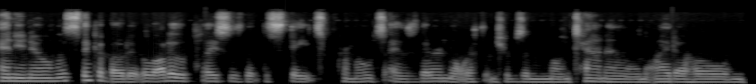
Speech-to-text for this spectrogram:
And you know, let's think about it. A lot of the places that the states promotes as their north in terms of Montana and Idaho and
